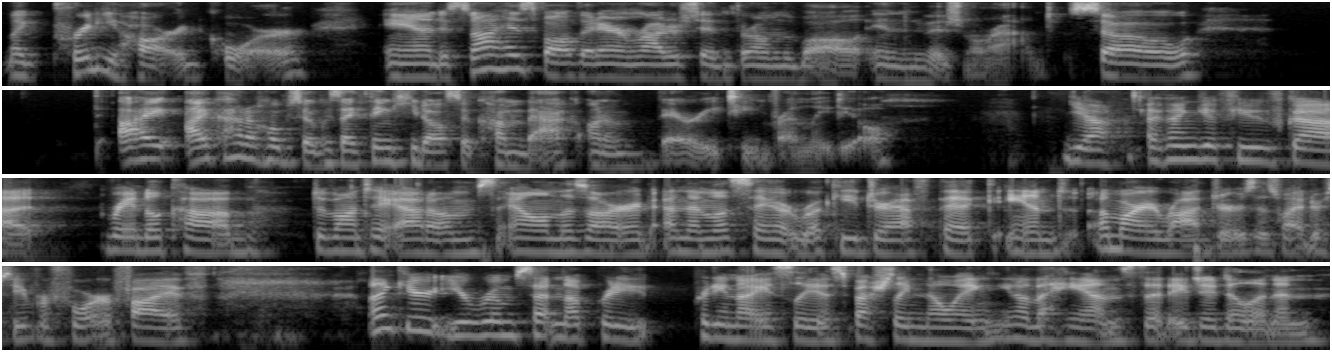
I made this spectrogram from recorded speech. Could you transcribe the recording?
like pretty hardcore. And it's not his fault that Aaron Rodgers didn't throw him the ball in the divisional round. So I I kind of hope so because I think he'd also come back on a very team friendly deal. Yeah, I think if you've got Randall Cobb, Davante Adams, Allen Lazard, and then let's say a rookie draft pick and Amari Rodgers as wide receiver four or five, I think your your room's setting up pretty pretty nicely, especially knowing you know the hands that AJ Dillon and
